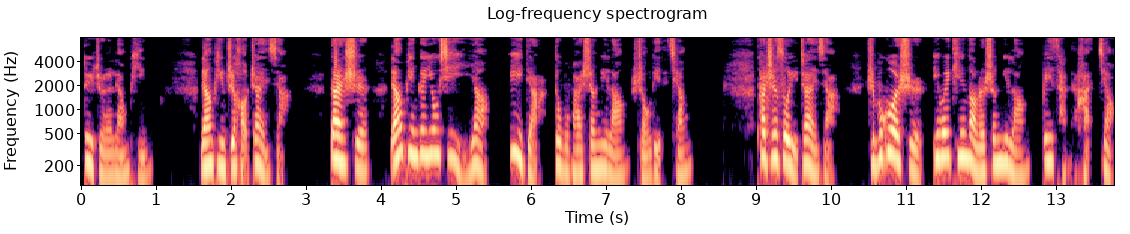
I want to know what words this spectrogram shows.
对准了梁平，梁平只好站下。但是梁平跟优希一样。一点都不怕生一郎手里的枪。他之所以站下，只不过是因为听到了生一郎悲惨的喊叫，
